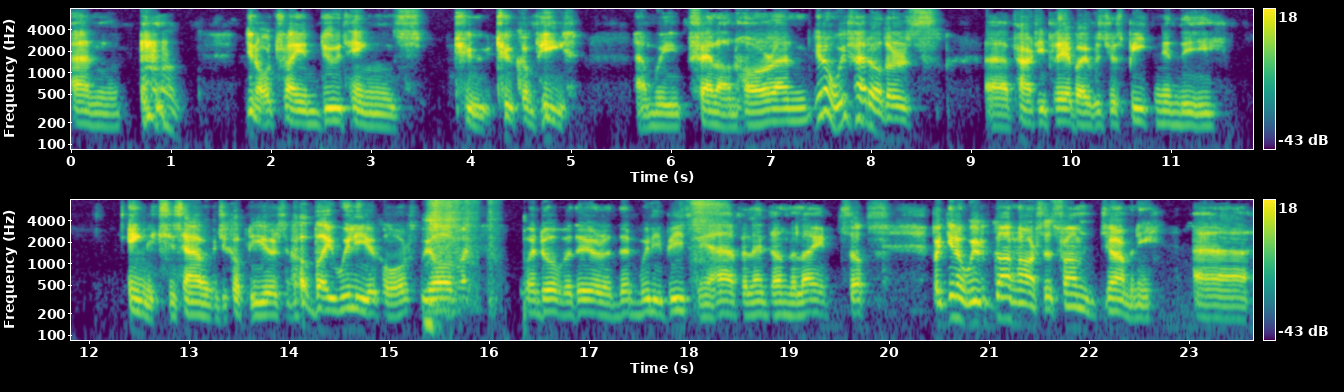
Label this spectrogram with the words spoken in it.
and, you know, try and do things to to compete. And we fell on her. And, you know, we've had others. Uh, Party Playboy was just beaten in the English average a couple of years ago by Willie, of course. We all went over there, and then Willie beats me a half a length on the line. So, but you know, we've got horses from Germany uh,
